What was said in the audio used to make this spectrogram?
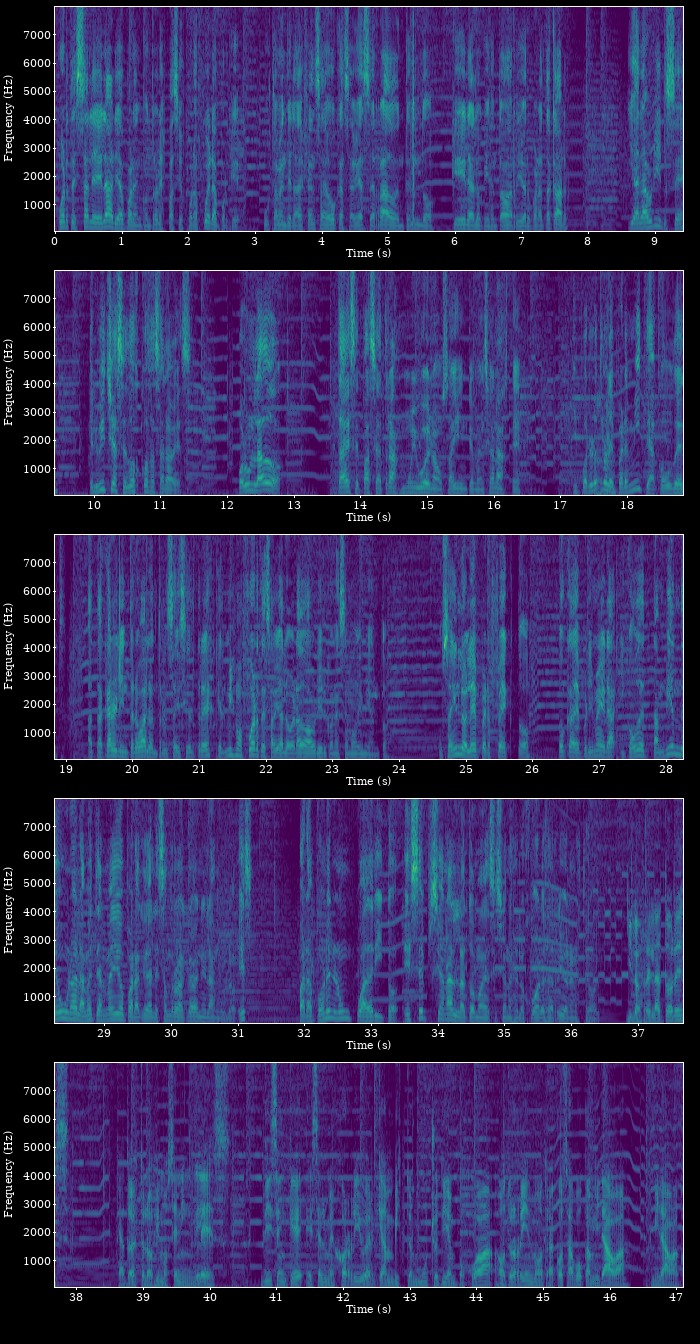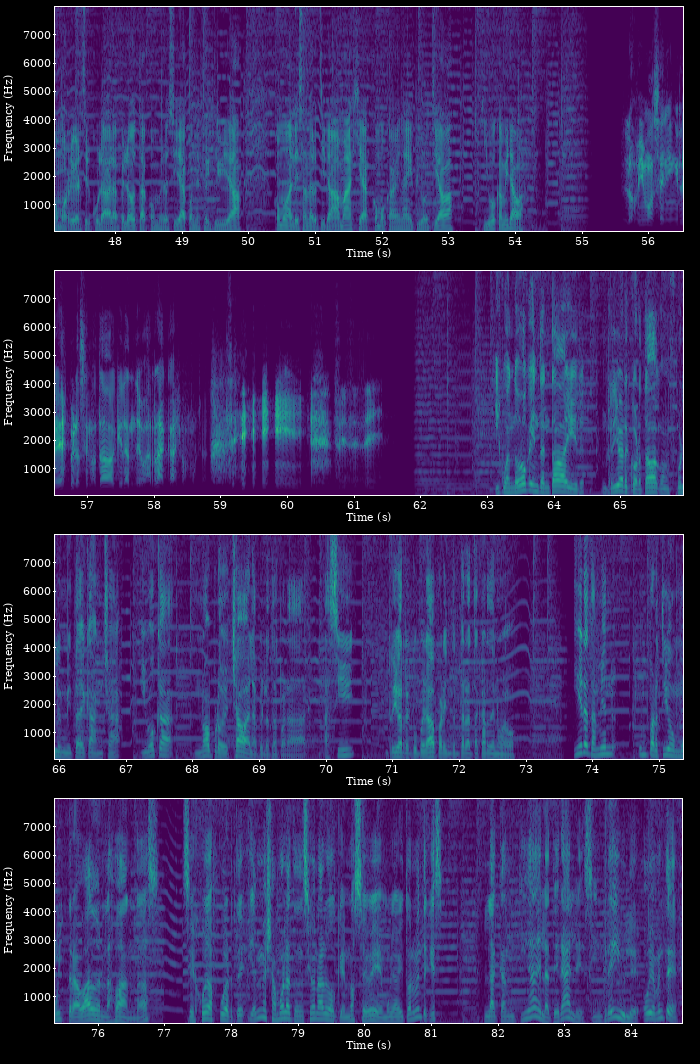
Fuerte sale del área para encontrar espacios por afuera, porque justamente la defensa de Boca se había cerrado entendiendo qué era lo que intentaba River para atacar. Y al abrirse, el biche hace dos cosas a la vez por un lado, da ese pase atrás muy bueno a Usain que mencionaste. Y por el otro le permite a Coudet atacar el intervalo entre el 6 y el 3 que el mismo Fuertes había logrado abrir con ese movimiento. Usain lo lee perfecto, toca de primera y Coudet también de una la mete al medio para que Alessandro la clave en el ángulo. Es para poner en un cuadrito excepcional la toma de decisiones de los jugadores de River en este gol. Y los relatores, que a todo esto los vimos en inglés, dicen que es el mejor River que han visto en mucho tiempo. Jugaba a otro ritmo, otra cosa. Boca miraba, miraba cómo River circulaba la pelota con velocidad, con efectividad, cómo Alessandro tiraba magia, cómo Cabenay pivoteaba y Boca miraba. En inglés, pero se notaba que eran de barracas los muchachos. sí, sí, sí. Y cuando Boca intentaba ir, River cortaba con full en mitad de cancha y Boca no aprovechaba la pelota parada. Así River recuperaba para intentar atacar de nuevo. Y era también un partido muy trabado en las bandas, se juega fuerte y a mí me llamó la atención algo que no se ve muy habitualmente, que es la cantidad de laterales, increíble. Obviamente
